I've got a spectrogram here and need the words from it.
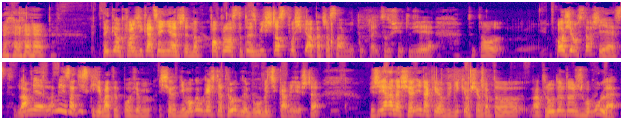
Wygrał kwalifikację i nie wszedł. No po prostu to jest mistrzostwo świata czasami tutaj, co się tu dzieje. To poziom strasznie jest. Dla mnie, dla mnie jest za niski chyba ten poziom średni. Mogłem grać na trudnym, byłoby ciekawie jeszcze. Jeżeli ja na średni takie wyniki osiągam, to na trudnym to już w ogóle.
